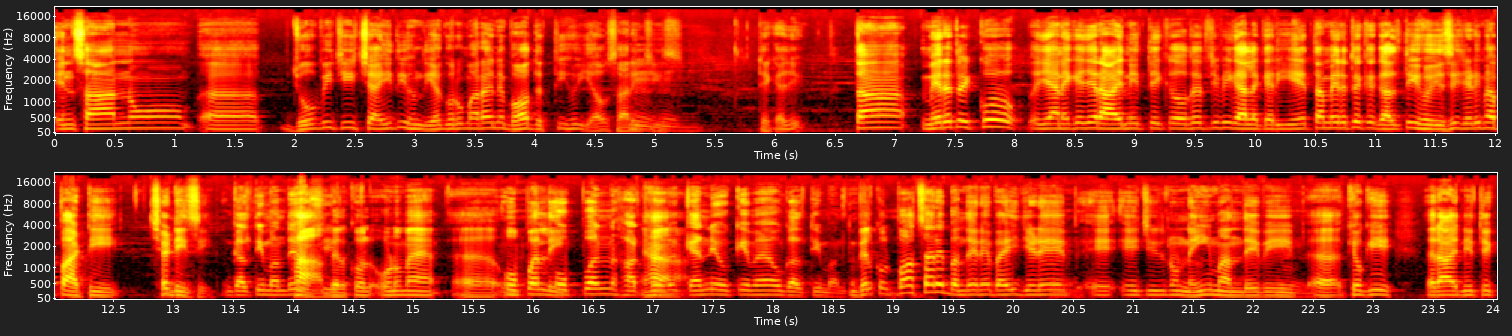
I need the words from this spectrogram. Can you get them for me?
ਇਨਸਾਨ ਨੂੰ ਜੋ ਵੀ ਚੀਜ਼ ਚਾਹੀਦੀ ਹੁੰਦੀ ਆ ਗੁਰੂ ਮਹਾਰਾਜ ਨੇ ਬਹੁਤ ਦਿੱਤੀ ਹੋਈ ਆ ਉਹ ਸਾਰੀ ਚੀਜ਼। ਠੀਕ ਹੈ ਜੀ? ਤਾਂ ਮੇਰੇ ਤੋਂ ਇੱਕੋ ਯਾਨੀ ਕਿ ਜੇ ਰਾਜਨੀਤਿਕ ਉਹਦੇ 'ਚ ਵੀ ਗੱਲ ਕਰੀਏ ਤਾਂ ਮੇਰੇ ਤੋਂ ਇੱਕ ਗਲਤੀ ਹੋਈ ਸੀ ਜਿਹੜੀ ਮੈਂ ਪਾਰਟੀ ਛੱਡੀ ਸੀ। ਗਲਤੀ ਮੰਨਦੇ ਹੋ ਹਾਂ ਬਿਲਕੁਲ ਉਹਨੂੰ ਮੈਂ ਓਪਨਲੀ ਓਪਨ ਹਾਰਟਡ ਕਹਿੰਦੇ ਹੋ ਕਿ ਮੈਂ ਉਹ ਗਲਤੀ ਮੰਨਦਾ। ਬਿਲਕੁਲ ਬਹੁਤ ਸਾਰੇ ਬੰਦੇ ਨੇ ਬਾਈ ਜਿਹੜੇ ਇਹ ਚੀਜ਼ ਨੂੰ ਨਹੀਂ ਮੰਨਦੇ ਵੀ ਕਿਉਂਕਿ ਰਾਜਨੀਤਿਕ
